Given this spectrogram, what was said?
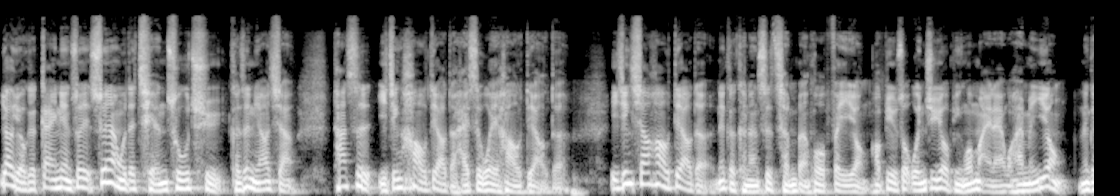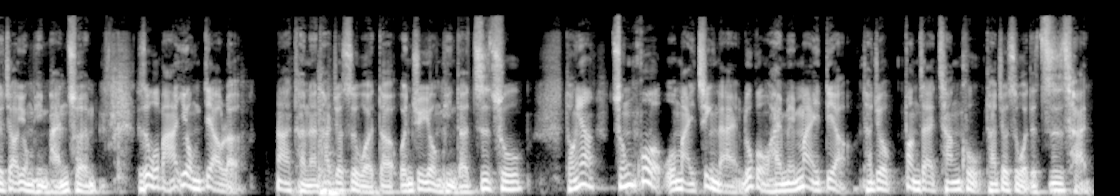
要有个概念。所以虽然我的钱出去，可是你要想，它是已经耗掉的还是未耗掉的？已经消耗掉的那个可能是成本或费用。好，比如说文具用品，我买来我还没用，那个叫用品盘存。可是我把它用掉了，那可能它就是我的文具用品的支出。同样，存货我买进来，如果我还没卖掉，它就放在仓库，它就是我的资产。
